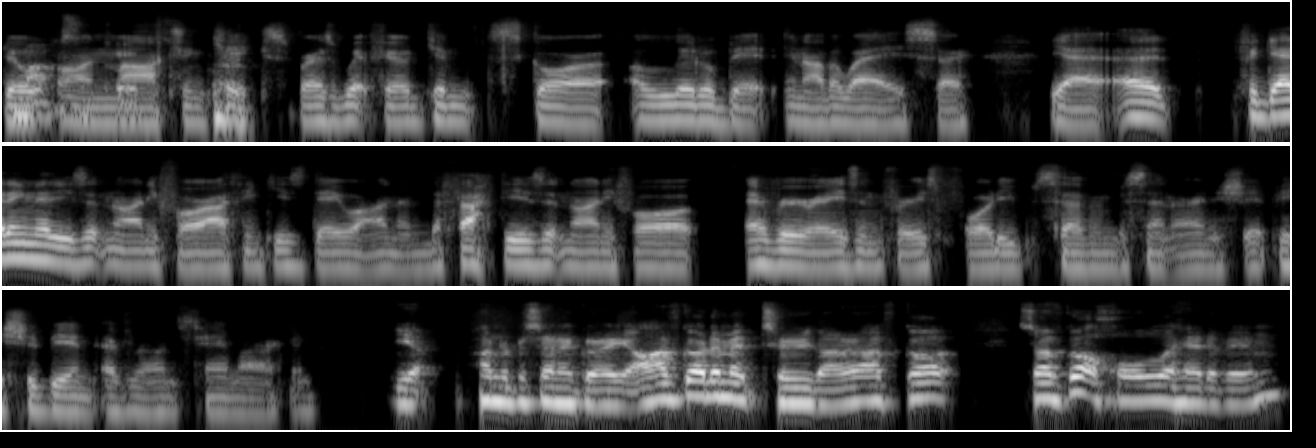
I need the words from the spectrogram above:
built marks on and marks and kicks, whereas Whitfield can score a little bit in other ways. So, yeah, uh, forgetting that he's at 94, I think he's D1. And the fact he is at 94, every reason for his 47% ownership. He should be in everyone's team, I reckon. Yeah, 100% agree. I've got him at two, though. I've got, so I've got Hall ahead of him.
